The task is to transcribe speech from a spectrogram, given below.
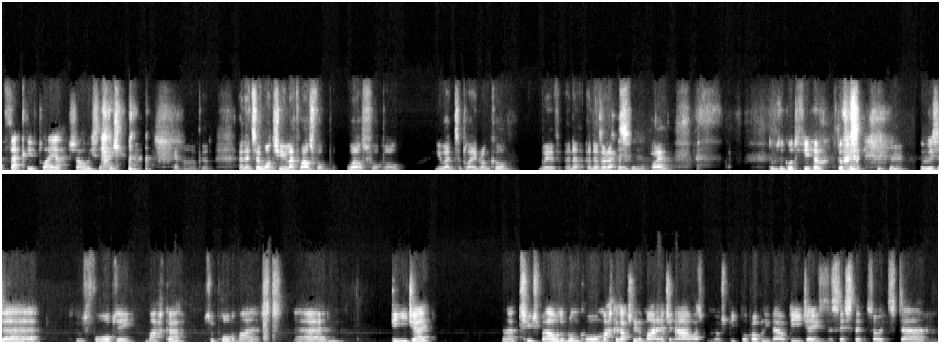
effective player, shall we say? oh, good. And then, so once you left Welsh, foot, Welsh football, you went to play in Runcorn with an, another ex yeah. player. There was a good few. There was, there was, uh, there was Forbesy, Macca, so Paul McManus, um, DJ. And I had two spells at Runcorn. Mac is actually the manager now, as most people probably know. DJ's his assistant, so it's um,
